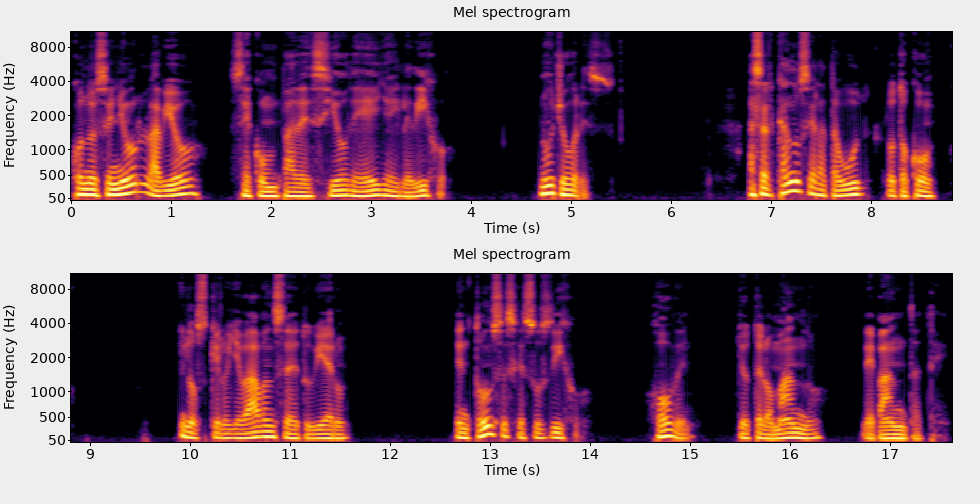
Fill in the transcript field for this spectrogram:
Cuando el Señor la vio, se compadeció de ella y le dijo, no llores. Acercándose al ataúd, lo tocó, y los que lo llevaban se detuvieron. Entonces Jesús dijo, Joven, yo te lo mando, levántate.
